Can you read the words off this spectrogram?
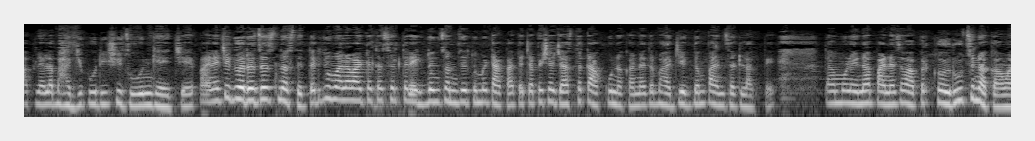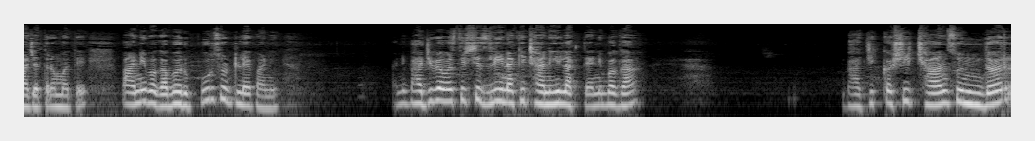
आपल्याला भाजीपुरी शिजवून घ्यायची. आहे पाण्याची गरजच नसते. तरी तुम्हाला वाटत असेल तर एक दोन चमचे तुम्ही टाका त्याच्यापेक्षा जास्त टाकू नका नाहीतर भाजी एकदम पानसट लागते. त्यामुळे ना पाण्याचा वापर करूच नका माझ्या तर मते. पाणी बघा भरपूर सुटलंय पाणी. आणि भाजी व्यवस्थित शिजली ना की छानही लागते. आणि बघा भाजी कशी छान सुंदर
